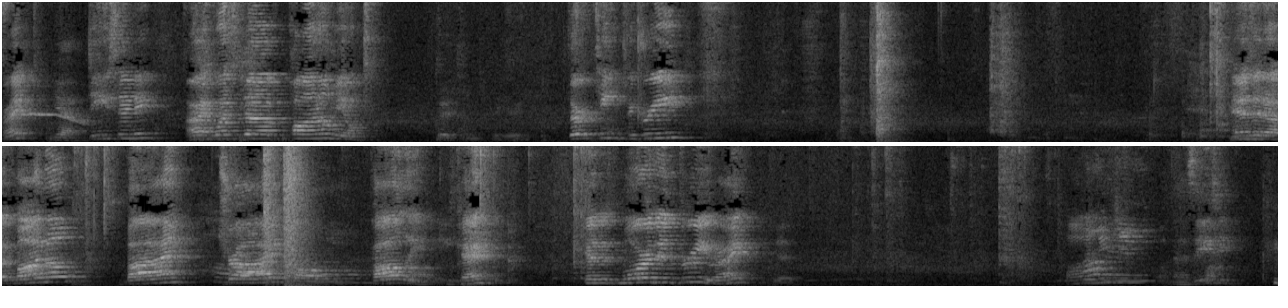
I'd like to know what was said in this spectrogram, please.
Right? Yeah. Descending? Alright, what's the polynomial? Thirteen degree. 13th degree. Is it a mono, bi, tri, poly? Okay? Because it's more than 3, right? Ollie. That's easy.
